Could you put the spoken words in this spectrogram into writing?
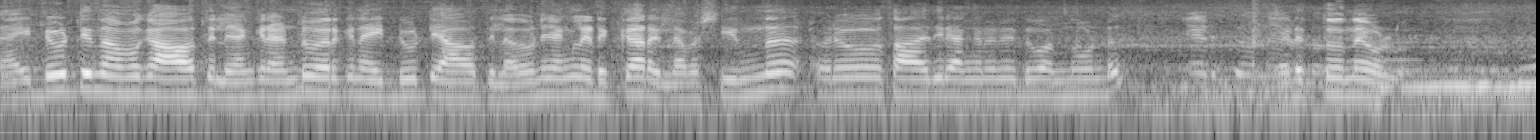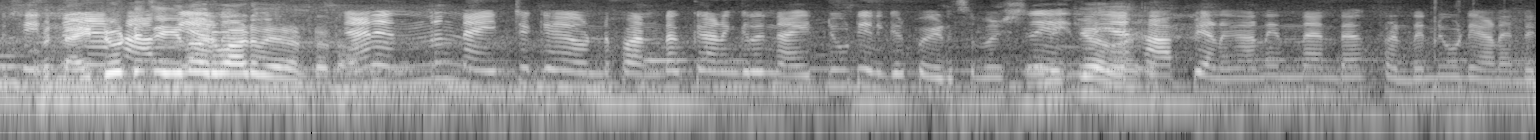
നൈറ്റ് ഡ്യൂട്ടി നമുക്ക് ആവത്തില്ല. ഞങ്ങൾക്ക് രണ്ടുപേർക്ക് നൈറ്റ് ഡ്യൂട്ടി ആവത്തില്ല. അതുകൊണ്ട് ഞങ്ങൾ എടുക്കാറില്ല. പക്ഷെ ഇന്ന് ഒരു സാഹചര്യം അങ്ങനെ ഒരു ഇത് വന്നുകൊണ്ട് എടുത്തു ഉള്ളൂ. നൈറ്റ് ഡ്യൂട്ടി ചെയ്യുന്ന. ഒരുപാട് പേരുണ്ട് ഞാൻ എന്നും നൈറ്റ് ഒക്കെ ഉണ്ട്. പണ്ടൊക്കെ ആണെങ്കിൽ നൈറ്റ് ഡ്യൂട്ടി എനിക്ക് പേടിച്ചു. പക്ഷേ ഞാൻ ഹാപ്പിയാണ് കാരണം ഇന്ന് എന്റെ ഫ്രണ്ടിന്റെ കൂടെയാണ് എന്റെ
